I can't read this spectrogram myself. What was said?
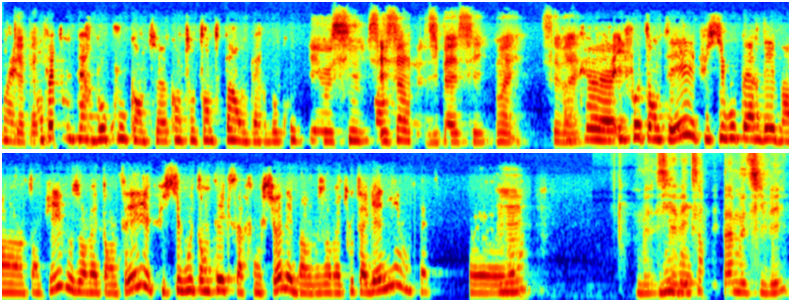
en fait, on perd beaucoup quand, euh, quand on tente pas, on perd beaucoup. Et aussi, c'est ça, on ne le dit pas assez. Ouais, vrai. Donc, il faut tenter. Et puis, si vous perdez, ben, tant pis, vous aurez tenté. Et puis, si vous tentez que ça fonctionne, et ben, vous aurez tout à gagner, en fait. Mm. Voilà. Bah, si avec ça, on n'est pas motivé.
